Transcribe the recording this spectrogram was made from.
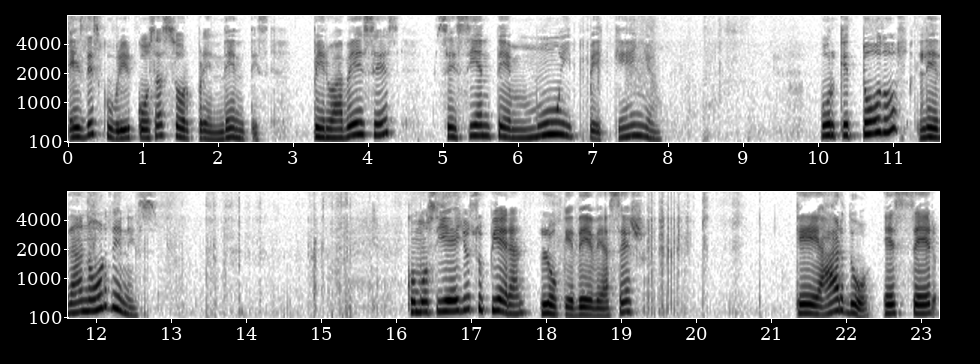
es descubrir cosas sorprendentes, pero a veces se siente muy pequeño porque todos le dan órdenes, como si ellos supieran lo que debe hacer. Qué arduo es ser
